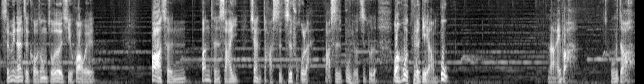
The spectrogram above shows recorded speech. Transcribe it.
神秘男子口中灼热气化为化成翻腾杀意，向大师直扑过来。大师不由自主的往后退了两步。来吧，出招！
